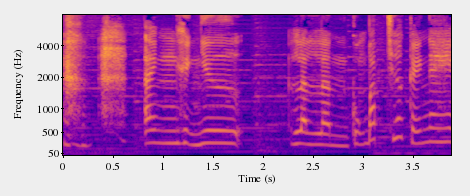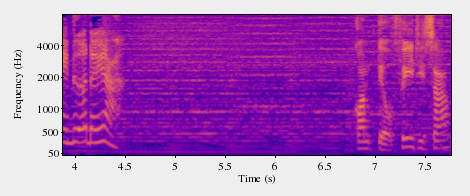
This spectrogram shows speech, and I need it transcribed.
Anh hình như lần lần cũng bắt trước cái nghe nữa đấy à? Còn Tiểu Phi thì sao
